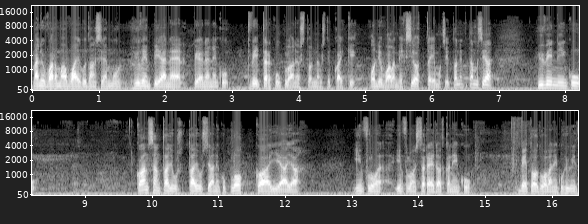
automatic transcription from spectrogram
mä nyt varmaan vaikutan siihen mun hyvin pieneen, pieneen niin kuin Twitter-kuplaan, jossa todennäköisesti kaikki on jo valmiiksi sijoittajia, mutta sitten on niin tämmöisiä hyvin niin kuin kansantajuisia niin kuin blokkaajia ja influ, influenssereita, jotka niin kuin vetoo tuolla niin kuin hyvin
